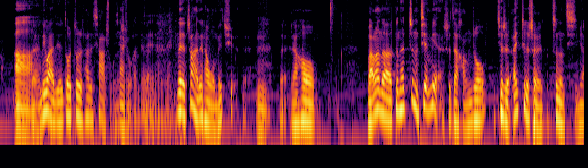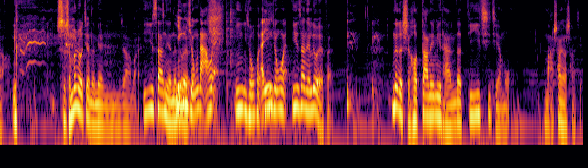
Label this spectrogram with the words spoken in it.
嘛，啊，对，另外这些都都是他的下属下属对对对，那上海那场我没去，对嗯对，然后完了呢，跟他真的见面是在杭州，就是哎，这个事儿真的奇妙。是什么时候见的面？你知道吗？一三年的英雄大会，英雄会哎，英雄会，一三年六月份，那个时候《大内密谈》的第一期节目马上要上线，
